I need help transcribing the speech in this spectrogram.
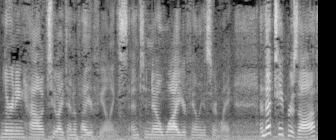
learning how to identify your feelings and to know why you're feeling a certain way. And that tapers off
